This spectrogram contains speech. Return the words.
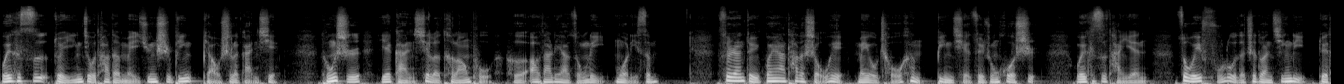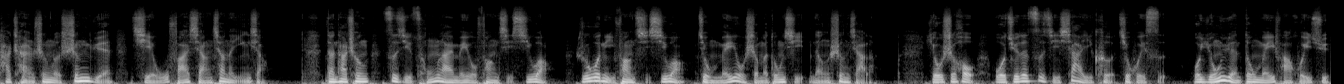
维克斯对营救他的美军士兵表示了感谢，同时也感谢了特朗普和澳大利亚总理莫里森。虽然对关押他的守卫没有仇恨，并且最终获释，维克斯坦言，作为俘虏的这段经历对他产生了深远且无法想象的影响。但他称自己从来没有放弃希望。如果你放弃希望，就没有什么东西能剩下了。有时候，我觉得自己下一刻就会死，我永远都没法回去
